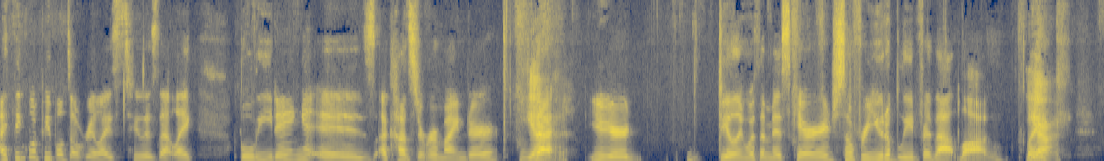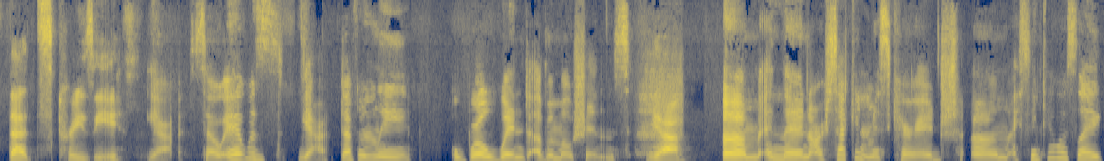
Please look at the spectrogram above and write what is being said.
I think what people don't realize too is that like bleeding is a constant reminder Yeah. that you're dealing with a miscarriage. So for you to bleed for that long, like Yeah. that's crazy. Yeah. So it was, yeah, definitely a whirlwind of emotions. Yeah. Um, and then our second miscarriage, um, I think it was like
